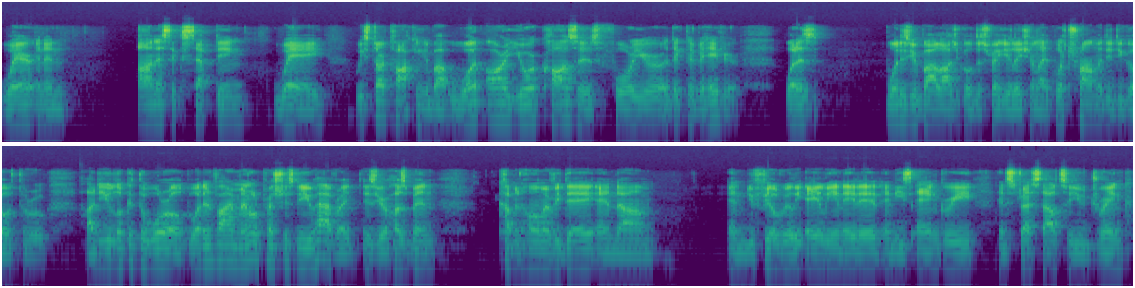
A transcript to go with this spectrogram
where, in an honest, accepting way, we start talking about what are your causes for your addictive behavior. What is what is your biological dysregulation like? What trauma did you go through? How do you look at the world? What environmental pressures do you have? Right? Is your husband coming home every day and um, and you feel really alienated and he's angry and stressed out, so you drink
